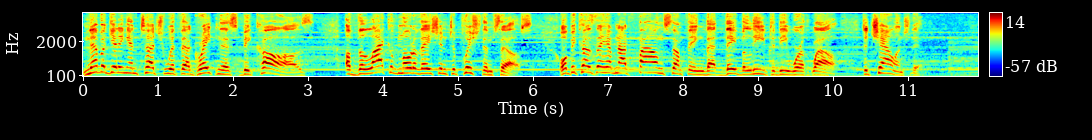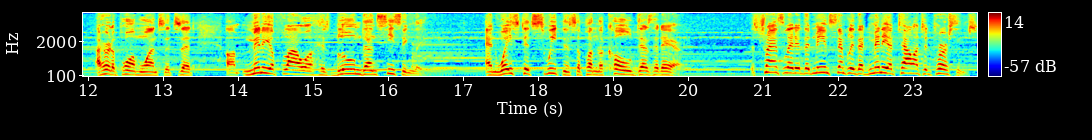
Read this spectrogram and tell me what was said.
never getting in touch with their greatness because of the lack of motivation to push themselves or because they have not found something that they believe to be worthwhile to challenge them. I heard a poem once that said, um, many a flower has bloomed unceasingly and wasted sweetness upon the cold desert air. It's translated that means simply that many a talented persons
